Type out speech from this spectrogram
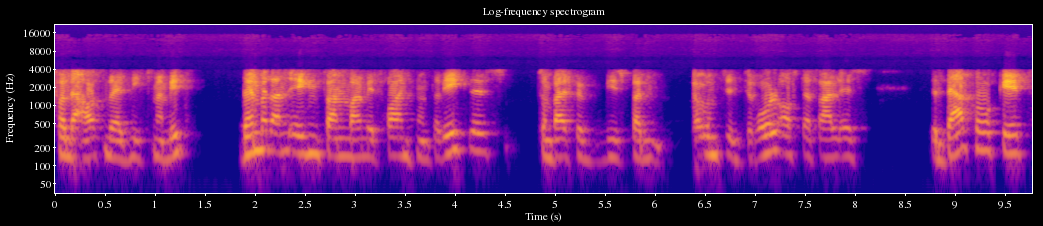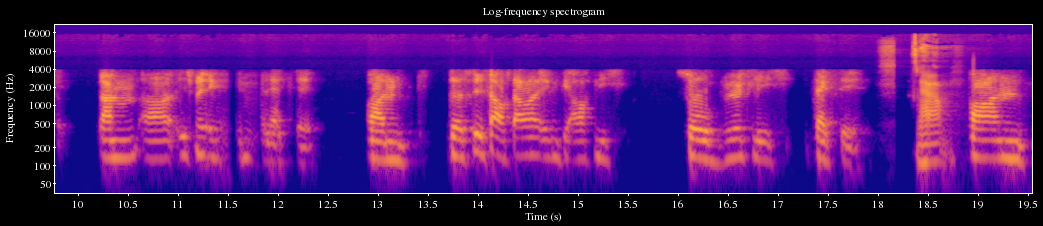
von der Außenwelt nichts mehr mit. Wenn man dann irgendwann mal mit Freunden unterwegs ist, zum Beispiel wie es bei, bei uns in Tirol oft der Fall ist, den Berg hochgeht, dann äh, ist man irgendwie der Letzte. Und das ist auf Dauer irgendwie auch nicht so wirklich sexy. Ja. Und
